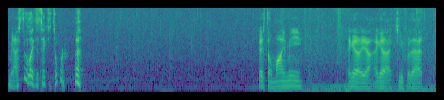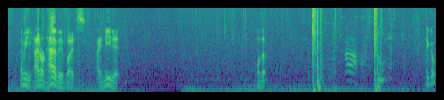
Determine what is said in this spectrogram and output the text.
I mean, I still like to take the tour. you guys don't mind me. I got a, yeah, I got a key for that. I mean, I don't have it, but I need it. Hold up. There you go.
